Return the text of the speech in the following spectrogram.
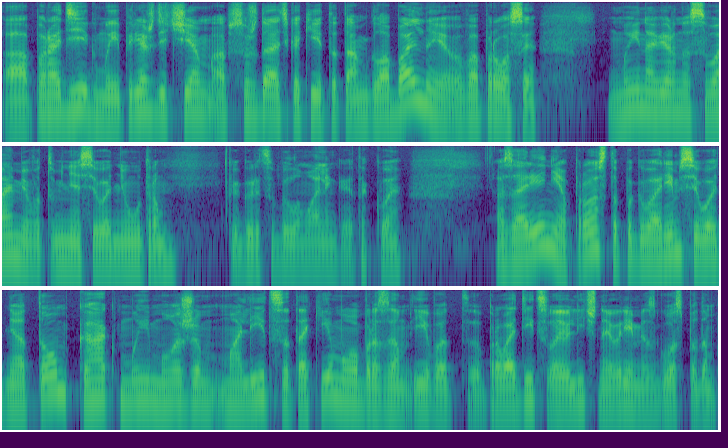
а, парадигмы, и прежде чем обсуждать какие-то там глобальные вопросы, мы, наверное, с вами, вот у меня сегодня утром, как говорится, было маленькое такое озарение, просто поговорим сегодня о том, как мы можем молиться таким образом и вот проводить свое личное время с Господом,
